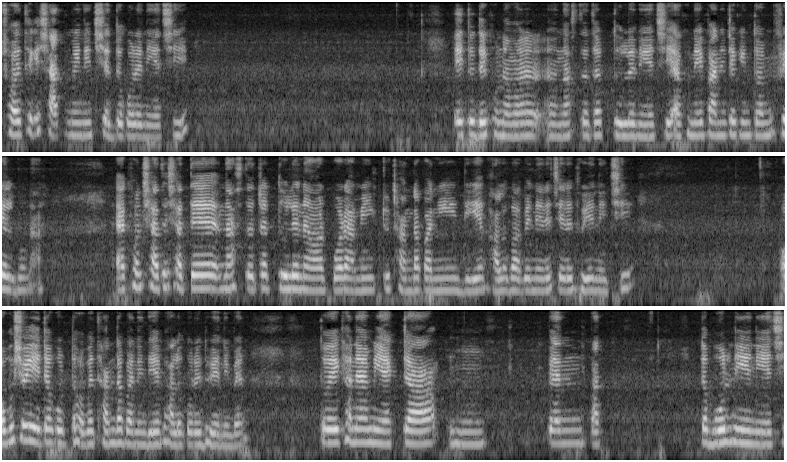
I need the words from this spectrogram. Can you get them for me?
ছয় থেকে সাত মিনিট সেদ্ধ করে নিয়েছি। এই তো দেখুন আমার নাস্তাটা তুলে নিয়েছি। এখন এই পানিটা কিন্তু আমি ফেলব না। এখন সাথে সাথে নাস্তাটা তুলে নেওয়ার পর আমি একটু ঠান্ডা পানি দিয়ে ভালোভাবে নেড়ে চেড়ে ধুয়ে নিচ্ছি। অবশ্যই এটা করতে হবে, ঠান্ডা পানি দিয়ে ভালো করে ধুয়ে নেবেন। তো এখানে আমি একটা প্যান একটা বোল নিয়ে নিয়েছি।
